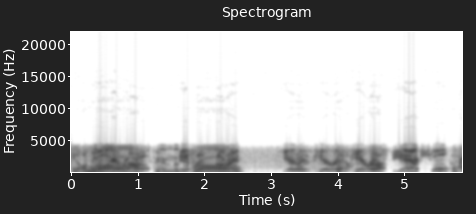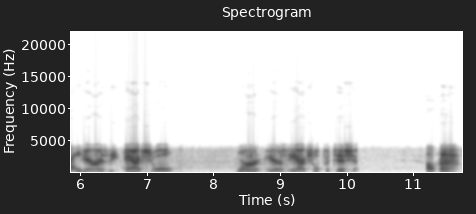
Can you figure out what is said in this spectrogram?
You know, they Well, here we lost go. in the This is- sprawl. all right. Here is here is here is the actual here is the actual word here's the actual petition Okay.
